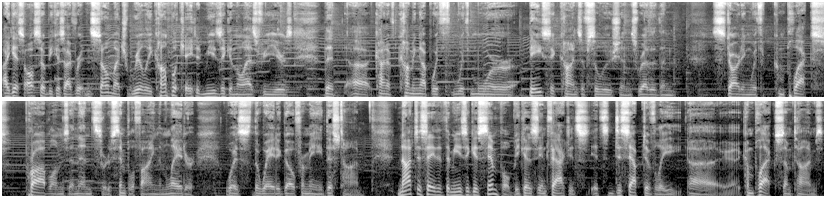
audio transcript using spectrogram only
I guess, also because I've written so much really complicated music in the last few years, that uh, kind of coming up with, with more basic kinds of solutions rather than starting with complex problems and then sort of simplifying them later was the way to go for me this time. Not to say that the music is simple, because in fact it's it's deceptively uh, complex sometimes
